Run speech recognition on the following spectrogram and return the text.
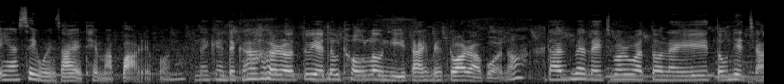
အရင်စိတ်ဝင်စားတဲ့အထဲမှာပါတယ်ပေါ့နော်နိုင်ငံတကာကတော့သူ့ရဲ့လှုပ်လုပ်ထုံးလုပ်နေအတိုင်းပဲသွားတာပေါ့နော်ဒါပေမဲ့လည်းကျမတို့ကတော်လန်ရေး၃နှစ်ကြာ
